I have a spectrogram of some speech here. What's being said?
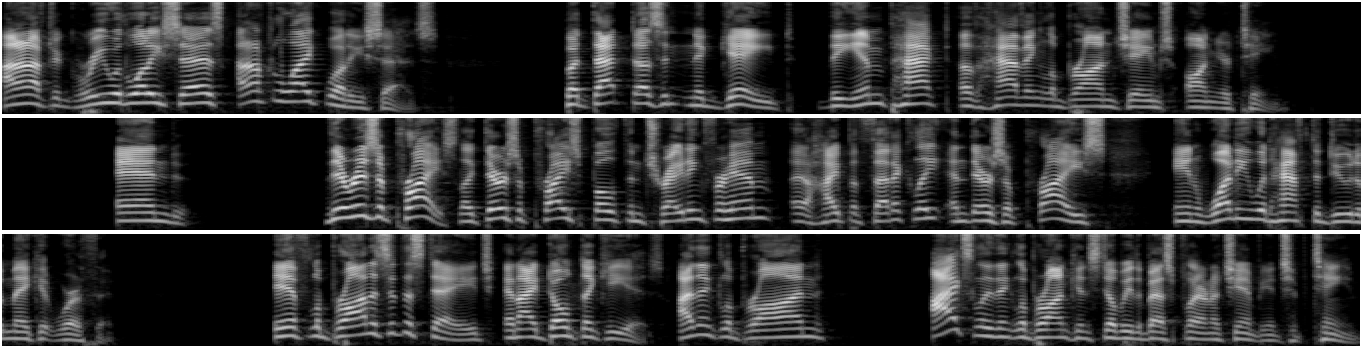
I don't have to agree with what he says. I don't have to like what he says. But that doesn't negate the impact of having LeBron James on your team. And there is a price. Like there's a price both in trading for him, uh, hypothetically, and there's a price in what he would have to do to make it worth it. If LeBron is at the stage, and I don't think he is, I think LeBron, I actually think LeBron can still be the best player on a championship team.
